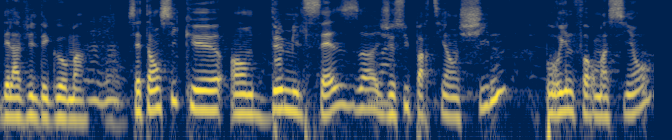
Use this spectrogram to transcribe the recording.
de la ville de Goma. Mhm. C'est ainsi que en 2016, je suis parti en Chine pour une formation.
